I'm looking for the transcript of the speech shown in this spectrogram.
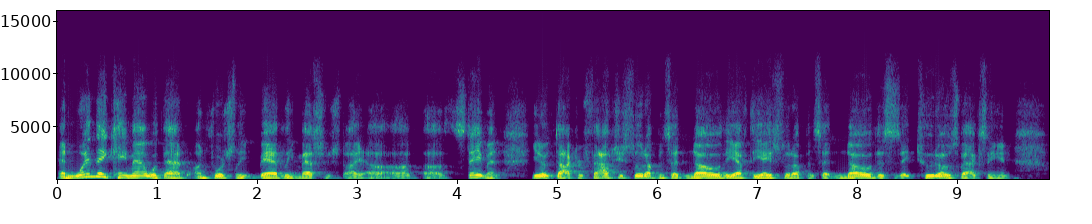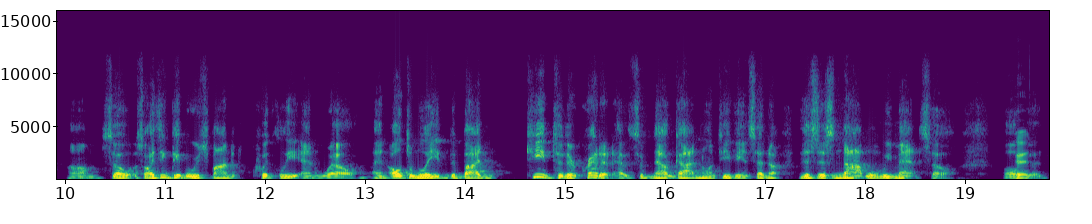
And when they came out with that unfortunately badly messaged uh, uh, uh, statement, you know, Dr. Fauci stood up and said no. The FDA stood up and said no. This is a two dose vaccine. Um, so so I think people responded quickly and well. And ultimately, the Biden team, to their credit, has now gotten on TV and said no, this is not what we meant. So all Good. good.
